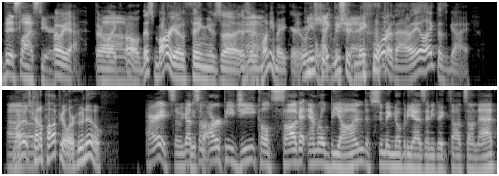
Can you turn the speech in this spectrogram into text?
this last year. Oh yeah. They're like, Um, oh, this Mario thing is uh is yeah. a moneymaker. Yeah, We should like we this should guy." make more of that. They like this guy. Mario's Uh, kind of popular. Who knew? All right, so we got He's some fine. RPG called Saga Emerald Beyond. Assuming nobody has any big thoughts on that.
